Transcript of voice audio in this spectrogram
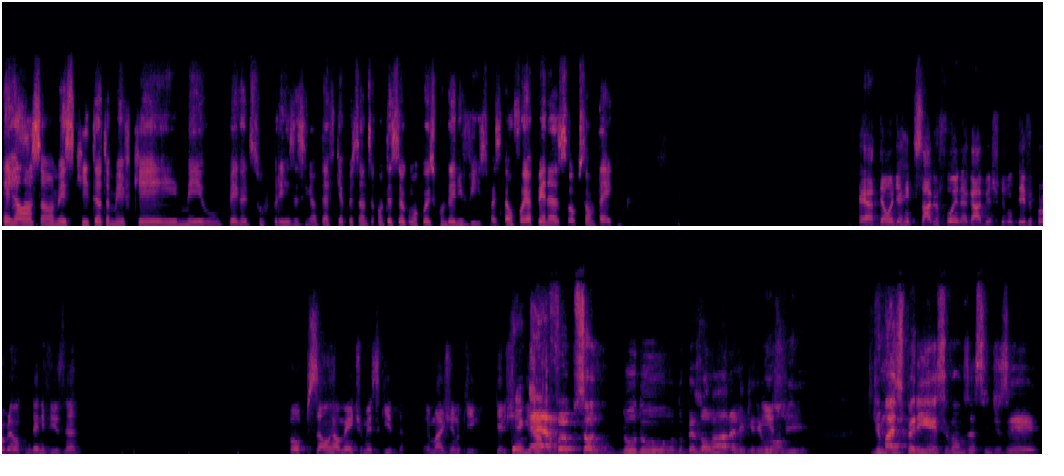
Em relação à Mesquita, eu também fiquei meio pega de surpresa, assim, eu até fiquei pensando se aconteceu alguma coisa com o Dani Viz, mas então foi apenas opção técnica. É, até onde a gente sabe foi, né, Gabi? Acho que não teve problema com o Denivis, né? Foi opção realmente o Mesquita. Eu imagino que, que ele chegue. É, pra... foi opção do, do, do Pesolano, ele queria um Isso. nome de mais experiência, vamos assim dizer,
